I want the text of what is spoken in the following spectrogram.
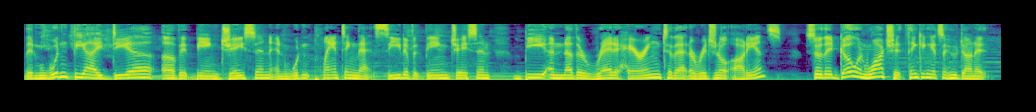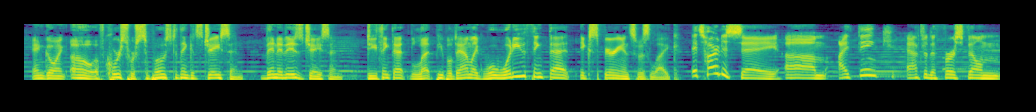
Then wouldn't the idea of it being Jason and wouldn't planting that seed of it being Jason be another red herring to that original audience? So they'd go and watch it thinking it's a who done it and going oh of course we're supposed to think it's Jason. Then it is Jason. Do you think that let people down? Like well what do you think that experience was like? It's hard to say. Um, I think after the first film,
